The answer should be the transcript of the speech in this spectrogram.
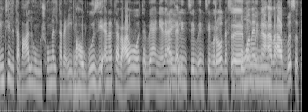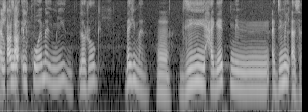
انت اللي تابعة لهم مش هم اللي تابعين ما هو جوزي أنا تابعاه وهو تابعني. أنا. يتقال انت انت مرات بس مؤمنة، لمين؟ هبسط مش القو... القوامة لمين؟ للراجل دايما. مم. دي حاجات من قديم الأزل.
